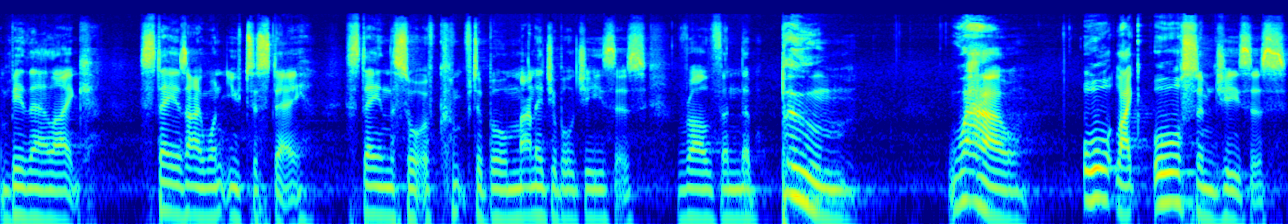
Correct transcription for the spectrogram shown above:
and be there like, stay as I want you to stay, stay in the sort of comfortable, manageable Jesus rather than the boom, wow, all, like awesome Jesus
